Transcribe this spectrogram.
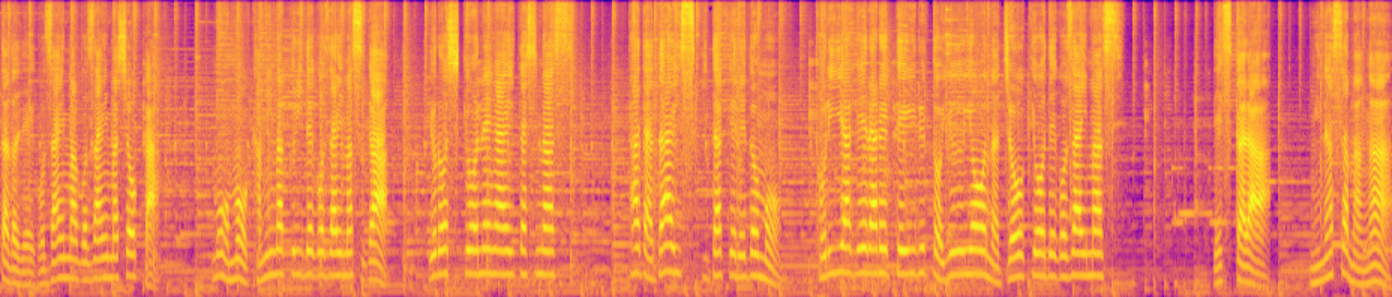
たのでございまございましょうか。もうもう噛みまくりでございますがよろしくお願いいたします。ただ大好きだけれども取り上げられているというような状況でございます。ですから皆様が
